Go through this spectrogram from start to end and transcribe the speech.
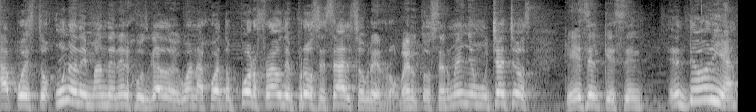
ha puesto una demanda en el juzgado de Guanajuato por fraude procesal sobre Roberto Cermeño, muchachos, que es el que se, en teoría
